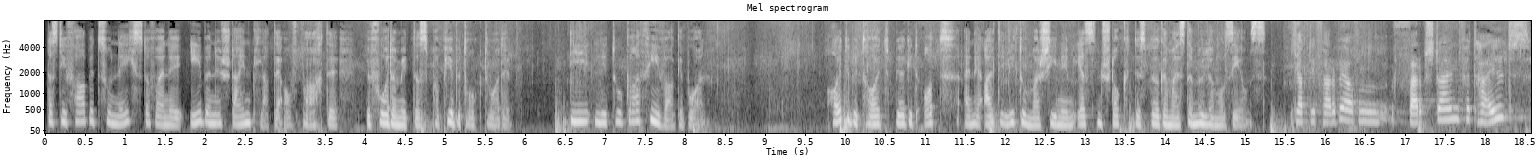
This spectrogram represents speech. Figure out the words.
das die Farbe zunächst auf eine ebene Steinplatte aufbrachte, bevor damit das Papier bedruckt wurde. Die Lithografie war geboren. Heute betreut Birgit Ott eine alte Lithomaschine im ersten Stock des Bürgermeister Müller Museums. Ich habe die Farbe auf dem Farbstein verteilt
